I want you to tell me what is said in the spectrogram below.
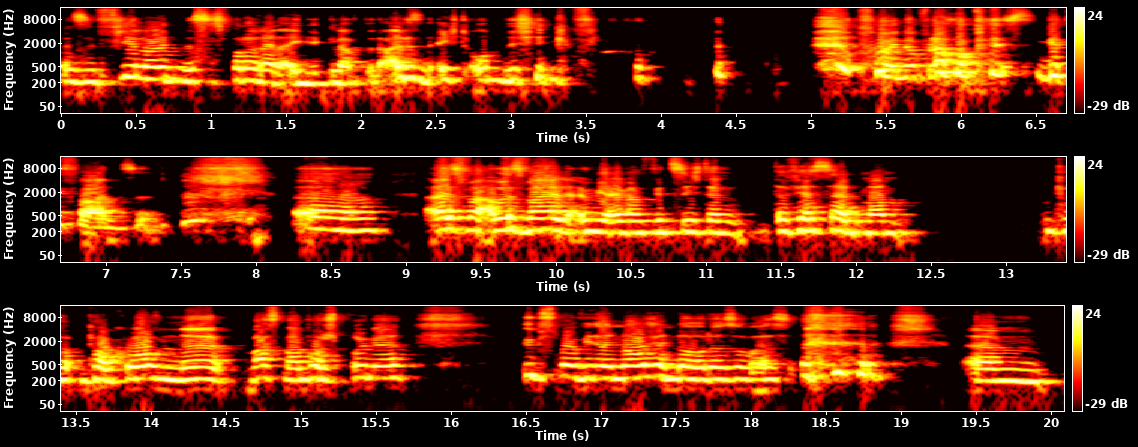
Und es sind vier Leuten ist das Vorderrad eingeklappt und alle sind echt ordentlich hingeflogen. Wo wir nur blaue Pisten gefahren sind. Äh, also aber es war halt irgendwie einfach witzig. Dann, da fährst du halt mal ein paar, Kurven, ne, machst mal ein paar Sprünge, übst mal wieder No-Händer oder sowas. ähm,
